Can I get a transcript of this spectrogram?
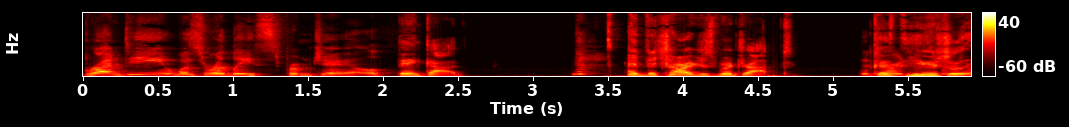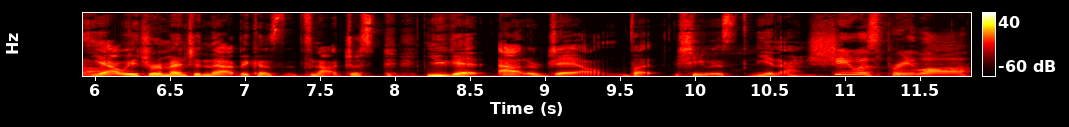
Grundy was released from jail. Thank God. And the charges were dropped. The Because usually, yeah, we should mention that because it's not just you get out of jail, but she was, you know, she was pre-law.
